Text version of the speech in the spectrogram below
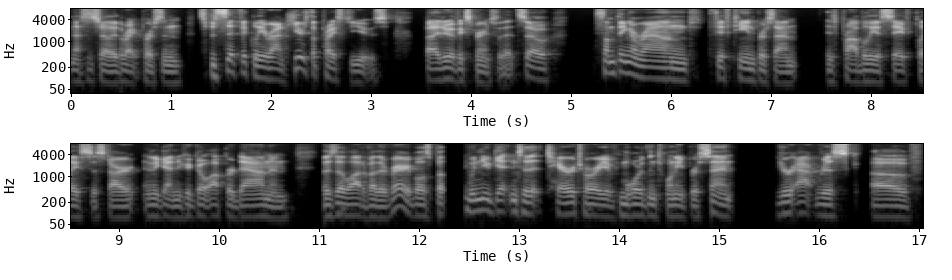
necessarily the right person specifically around here's the price to use, but I do have experience with it. So something around 15% is probably a safe place to start. And again, you could go up or down and there's a lot of other variables, but when you get into the territory of more than 20%, you're at risk of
